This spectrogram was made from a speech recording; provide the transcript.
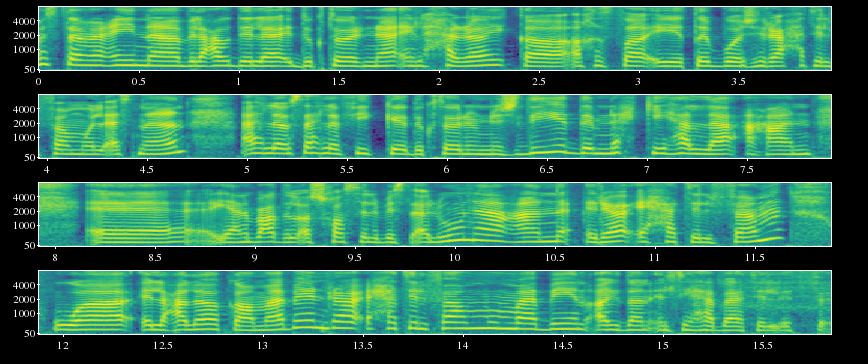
مستمعينا بالعودة للدكتور نائل حرايقة أخصائي طب وجراحة الفم والأسنان. أهلا وسهلا فيك دكتور من جديد. بنحكي هلا عن آه، يعني بعض الأشخاص اللي بيسألونا عن رائحة الفم والعلاقة ما بين رائحة الفم وما بين أيضا التهابات اللثه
